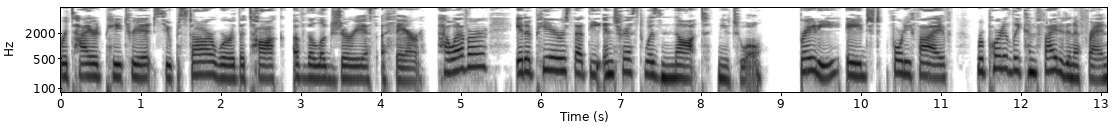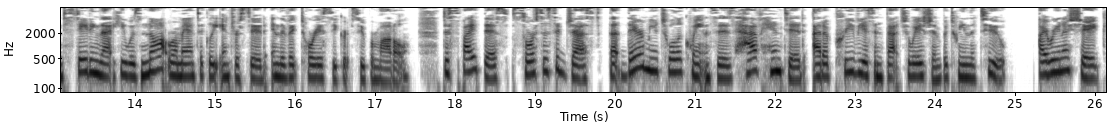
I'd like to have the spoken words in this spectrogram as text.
retired Patriot superstar were the talk of the luxurious affair. However, it appears that the interest was not mutual. Brady, aged 45, reportedly confided in a friend stating that he was not romantically interested in the Victoria's Secret supermodel. Despite this, sources suggest that their mutual acquaintances have hinted at a previous infatuation between the two. Irina Shayk,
